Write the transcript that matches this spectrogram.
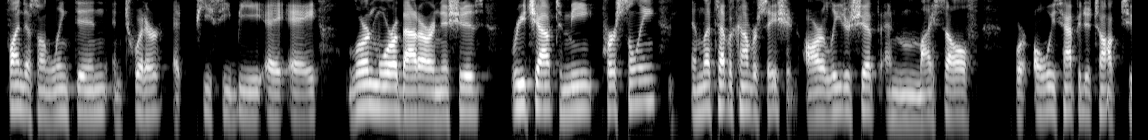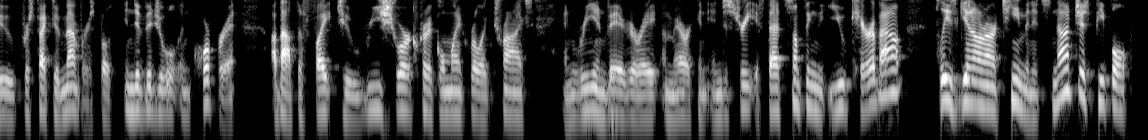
find us on linkedin and twitter at pcbaa learn more about our initiatives. Reach out to me personally and let's have a conversation. Our leadership and myself, we're always happy to talk to prospective members, both individual and corporate, about the fight to reshore critical microelectronics and reinvigorate American industry. If that's something that you care about, please get on our team. And it's not just people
